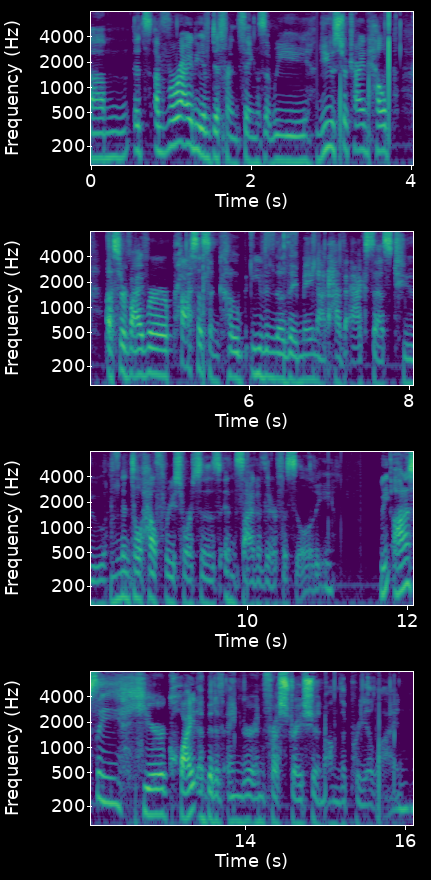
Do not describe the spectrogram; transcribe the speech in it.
Um, it's a variety of different things that we use to try and help a survivor process and cope, even though they may not have access to mental health resources inside of their facility. We honestly hear quite a bit of anger and frustration on the PREA line.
